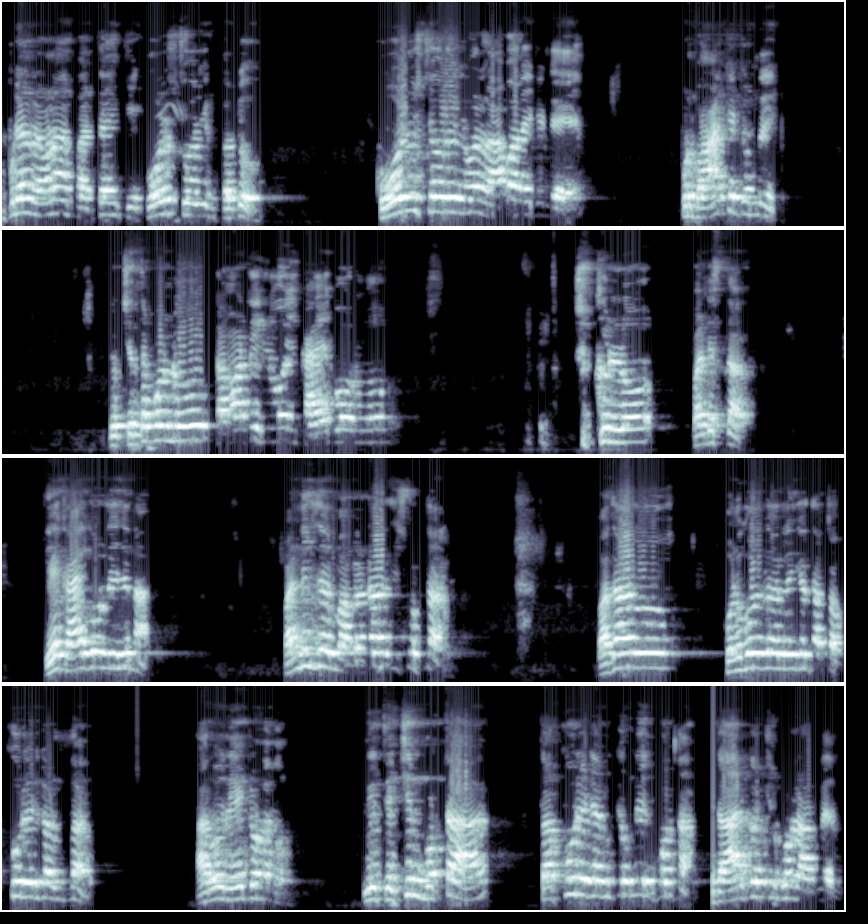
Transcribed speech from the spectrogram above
ఇప్పుడే రమణ పరిచయానికి కోల్డ్ స్టోరేజ్ కట్టు. కోల్డ్ స్టోరేజ్ ఇవాళ లాభాలు ఏంటంటే ఇప్పుడు మార్కెట్ ఉంది. ఇప్పుడు చింతపండు టమాటీలు ఈ కాయగూరలు చిక్కుల్లో పండిస్తారు ఏ కాయగూరలు ఏదైనా పండించారు మా బజారు తీసుకొస్తున్నారు. బజారు కొనుగోలుదారులు ఏం తక్కువ రేటుకి అడుగుతున్నారు ఆ రోజు రేటు ఉండదు. మీరు తెచ్చిన బుట్ట తక్కువ రేట్ అమ్ముకుంటే వెళ్ళిపోతున్నారు దారికి వచ్చి కూడా రావట్లేదు.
